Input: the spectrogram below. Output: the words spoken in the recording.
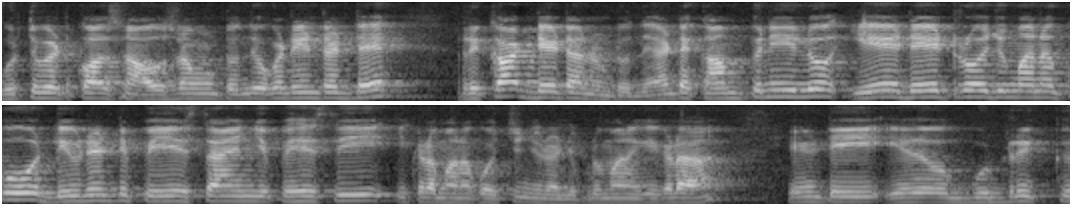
గుర్తుపెట్టుకోవాల్సిన అవసరం ఉంటుంది. ఒకటి ఏంటంటే రికార్డ్ డేట్ అని ఉంటుంది. అంటే కంపెనీలు ఏ డేట్ రోజు మనకు డివిడెంట్ పే చేస్తాయని చెప్పేసి ఇక్కడ మనకు వచ్చింది చూడండి. ఇప్పుడు మనకి ఇక్కడ ఏంటి ఏదో గుడ్రిక్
